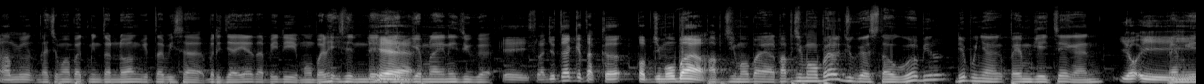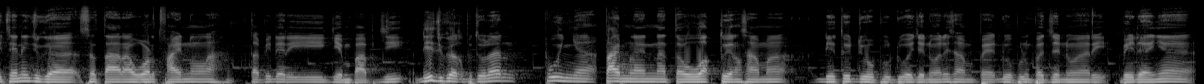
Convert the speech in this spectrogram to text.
Amin. Gak cuma badminton doang kita bisa berjaya tapi di Mobile Legends dan Iya. game-game lainnya juga. Oke, selanjutnya kita ke PUBG Mobile. PUBG Mobile, PUBG Mobile juga setahu gue Bill, dia punya PMGC kan. Yoi. PMGC ini juga setara World Final lah, tapi dari game PUBG. Dia juga kebetulan punya timeline atau waktu yang sama. Dia tuh 22 Januari sampai 24 Januari. Bedanya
